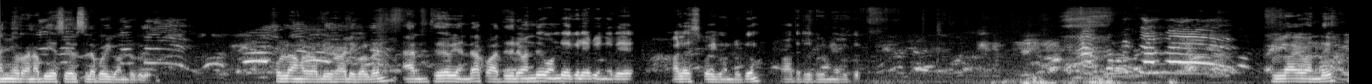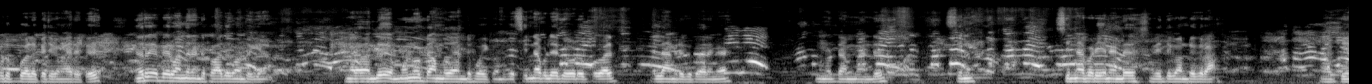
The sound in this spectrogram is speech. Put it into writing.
அஞ்சூறுவான்னு அப்படியே சேல்ஸில் போய் கொண்டிருக்குது அப்படியே காடி அப்படியே அது அண்ட் தேவையாண்டா பார்த்து இதில் வந்து ஒன் வேக்கிலே அப்படி நிறைய கலர்ஸ் போய் கொண்டிருக்கும் பார்த்துட்டு இருக்கிற இருக்குது ஃபுல்லாக வந்து உடுப்புகள் வச்சுக்க மாதிரி இருக்குது நிறைய பேர் வந்து ரெண்டு பார்த்து கொண்டிருக்கேன் இங்கே வந்து முந்நூற்றம்பது ரெண்டு போய் கொண்டிருக்கு. சின்ன பிள்ளைக்கு உடுப்புகள் எல்லாம் இருக்குது பாருங்க. முந்நூற்றம்பது சின்ன சின்னபடியே ரெண்டு வைத்து கொண்டிருக்கிறான். ஓகே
